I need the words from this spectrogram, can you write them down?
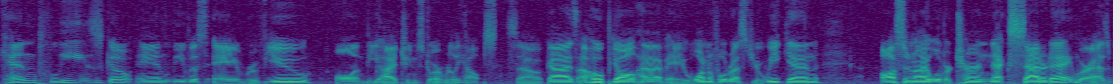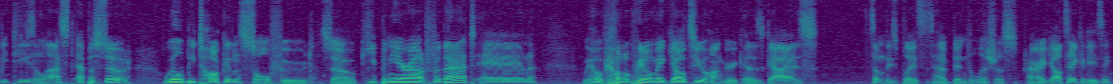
can, please go and leave us a review on the iTunes Store. It really helps. So, guys, I hope y'all have a wonderful rest of your weekend. Austin and I will return next Saturday, where, as we teased in the last episode, we'll be talking soul food. So keep an ear out for that, and we hope y'all don't, we don't make y'all too hungry because, guys, some of these places have been delicious. All right, y'all take it easy.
